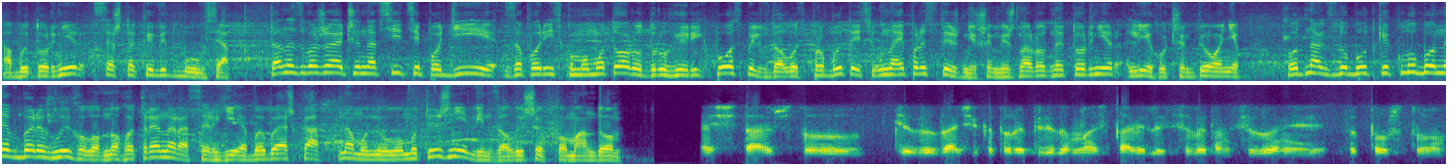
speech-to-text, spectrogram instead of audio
аби турнір все ж таки відбувся. Та незважаючи на всі ці події, запорізькому мотору другий рік поспіль вдалося пробитись у найпрестижніший міжнародний турнір Лігу чемпіонів. Однак здобутки клубу не вберегли головного тренера Сергія Бебешка. На минулому тижні він залишив команду. Задачи, которые передо мной ставились в этом сезоне, это то, что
